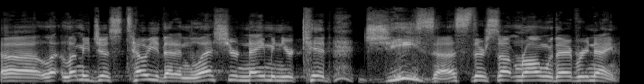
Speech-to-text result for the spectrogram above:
uh, let, let me just tell you that unless you're naming your kid Jesus, there's something wrong with every name.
